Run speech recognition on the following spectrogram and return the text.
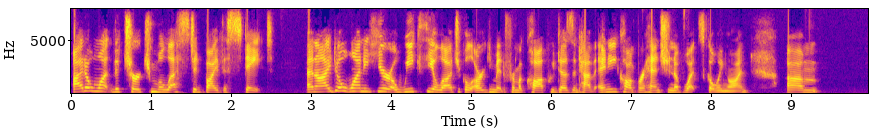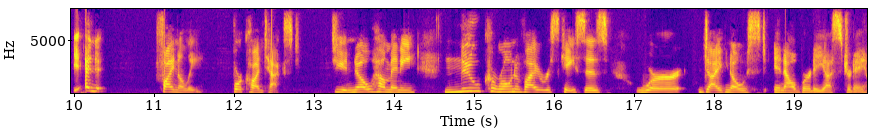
I don't want the church molested by the state. And I don't want to hear a weak theological argument from a cop who doesn't have any comprehension of what's going on. Um, and finally, for context, do you know how many new coronavirus cases were diagnosed in Alberta yesterday?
